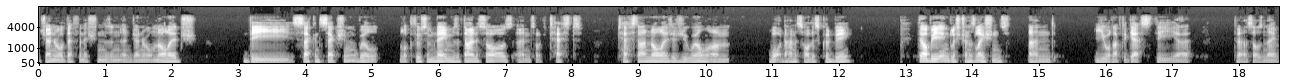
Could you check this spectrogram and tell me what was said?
general definitions and, and general knowledge. The second section will look through some names of dinosaurs and sort of test test our knowledge, as you will, on what dinosaur this could be. There'll be English translations, and you will have to guess the uh, dinosaur's name.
